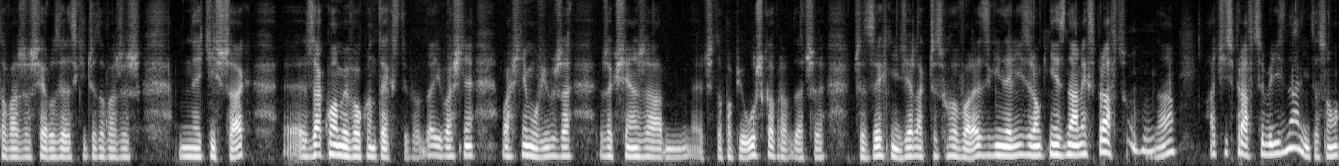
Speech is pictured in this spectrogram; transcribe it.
towarzysz Jaruzelski czy towarzysz m, Kiszczak, e, zakłamywał konteksty, prawda? I właśnie, właśnie mówił, że, że księża, m, czy to Popiełuszko, prawda, czy, czy Zych, Niedzielak, czy Suchowolec zginęli z rąk nieznanych sprawców, prawda? A ci sprawcy byli znani, to są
